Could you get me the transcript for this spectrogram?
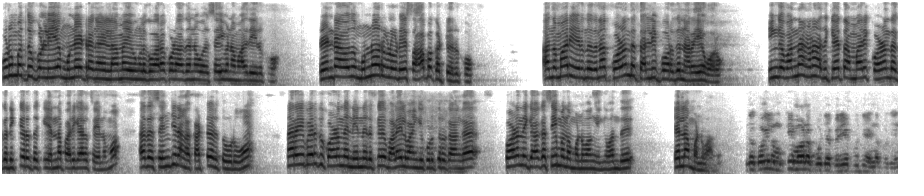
குடும்பத்துக்குள்ளேயே முன்னேற்றங்கள் இல்லாம இவங்களுக்கு வரக்கூடாதுன்னு ஒரு செய்வன மாதிரி இருக்கும். ரெண்டாவது முன்னோர்களுடைய சாபக்கட்டு இருக்கும். அந்த மாதிரி இருந்ததுன்னா குழந்தை தள்ளி போறது நிறைய வரும். இங்க வந்தாங்கன்னா அதுக்கேத்த மாதிரி குழந்தை நிக்கிறதுக்கு என்ன பரிகாரம் செய்யணுமோ அதை செஞ்சு நாங்க கட்டு எடுத்து விடுவோம். நிறைய பேருக்கு குழந்தை நின்று இருக்கு வளையல் வாங்கி கொடுத்துருக்காங்க. குழந்தைக்காக சீமந்தம் பண்ணுவாங்க இங்க வந்து எல்லாம் பண்ணுவாங்க. இந்த கோயில்ல முக்கியமான பூஜை பெரிய பூஜை என்ன பூஜை?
